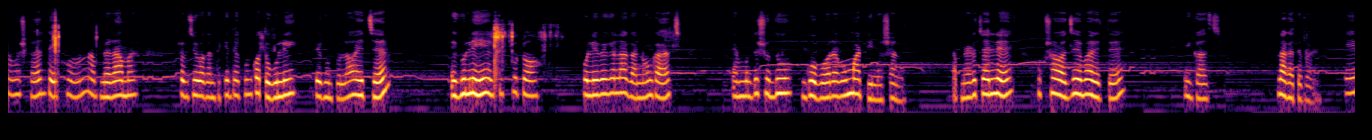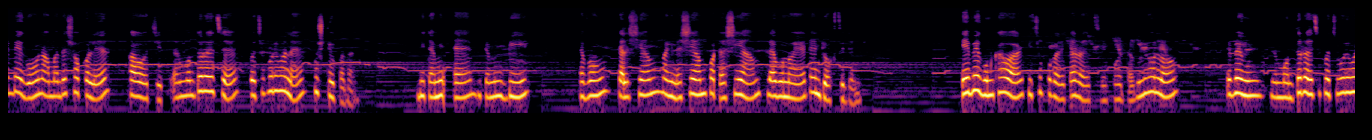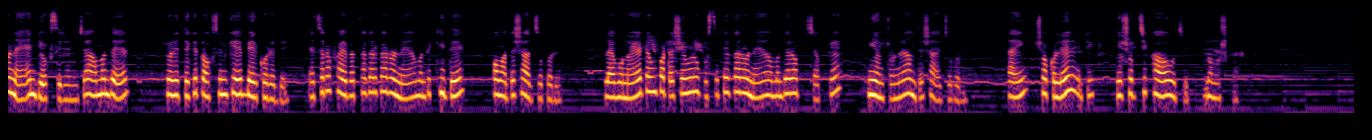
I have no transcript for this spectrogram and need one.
নমস্কার, দেখুন আপনারা আমার সবজি বাগান থেকে দেখুন কতগুলি বেগুন তোলা হয়েছে। এগুলি একটি ছোট পলি বেগে লাগানো গাছ, এর মধ্যে শুধু গোবর এবং মাটি মেশানো। আপনারা চাইলে খুব সহজে বাড়িতে এই গাছ লাগাতে পারেন। এই বেগুন আমাদের সকলের খাওয়া উচিত। এর মধ্যে রয়েছে প্রচুর পরিমাণে পুষ্টি উপাদান। ভিটামিন এ ভিটামিন বি এবং calcium, magnesium potassium flavonoid, antioxidant. এই বেগুন খাওয়ার কিছু উপকারিতা রয়েছে। উপকারিতাগুলি হলো এই বেগুনের মধ্যে রয়েছে প্রচুর পরিমাণে অ্যান্টিঅক্সিডেন্ট যা আমাদের শরীর থেকে টক্সিনকে বের করে দেয়। এছাড়া ফাইবার থাকার কারণে আমাদের খিদে কমাতে সাহায্য করে। ফ্লেভোনয়েড এবং পটাশিয়ামের উপস্থিতির কারণে আমাদের রক্তচাপকে নিয়ন্ত্রণে আনতে সাহায্য করে। তাই সকলের এটি এই সবজি খাওয়া উচিত। নমস্কার।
